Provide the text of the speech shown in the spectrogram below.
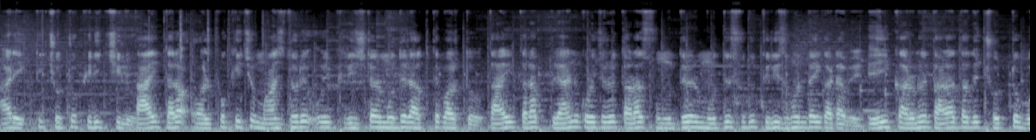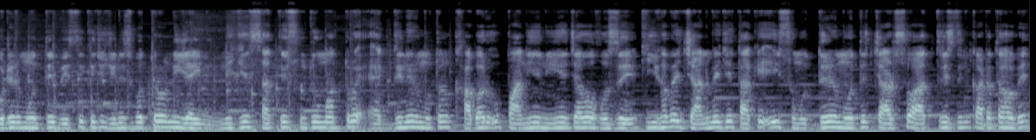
আর একটি ছোট ফ্রিজ ছিল। তাই তারা অল্প কিছু মাছ ধরে ওই ফ্রিজটার মধ্যে রাখতে পারতো। তাই তারা প্ল্যান করেছিল তারা সমুদ্রের মধ্যে শুধু তিরিশ ঘন্টাই কাটাবে। এই কারণে তারা তাদের ছোট্ট বোটের মধ্যে বেশি কিছু জিনিসপত্র নিয়ে যায়নি। নিজের সাথে শুধুমাত্র একদিনের মতন খাবার ও পানীয় নিয়ে যাওয়া হোসে কীভাবে জানবে যে তাকে এই সমুদ্রের মধ্যে চারশো আটত্রিশ দিন কাটাতে হবে?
